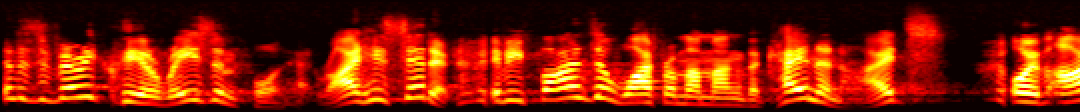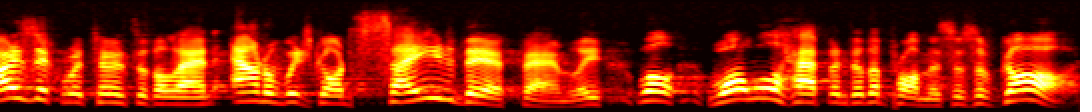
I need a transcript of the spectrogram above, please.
And there's a very clear reason for that, right? He said it. If he finds a wife from among the Canaanites, or if Isaac returns to the land out of which God saved their family, well, what will happen to the promises of God?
